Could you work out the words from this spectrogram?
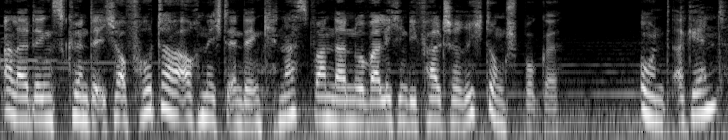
Allerdings könnte ich auf Hutter auch nicht in den Knast wandern, nur weil ich in die falsche Richtung spucke. Und, Agent?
